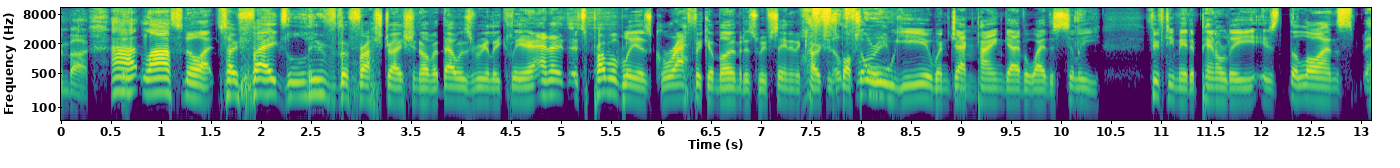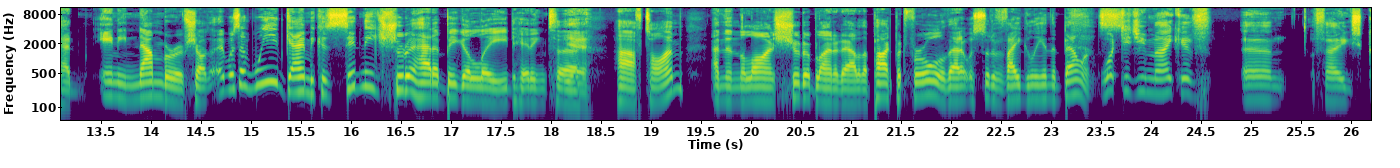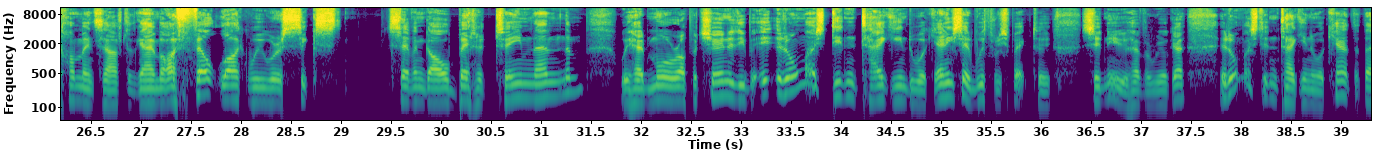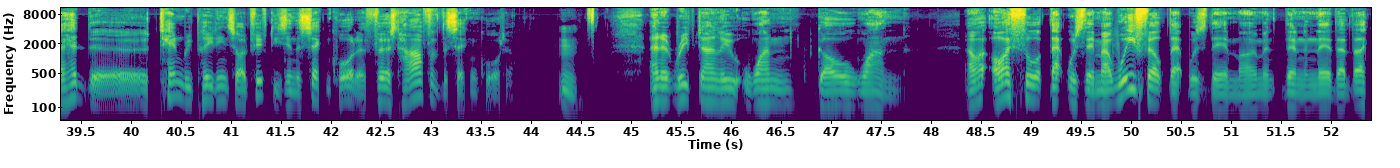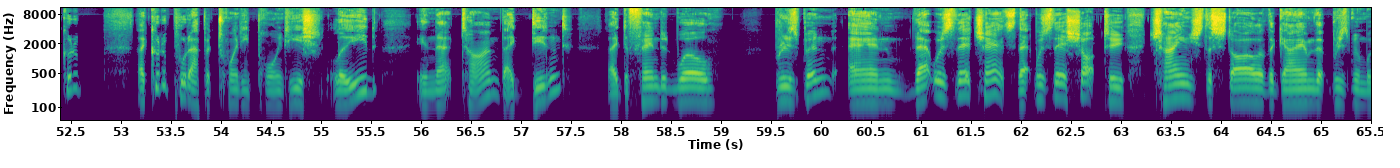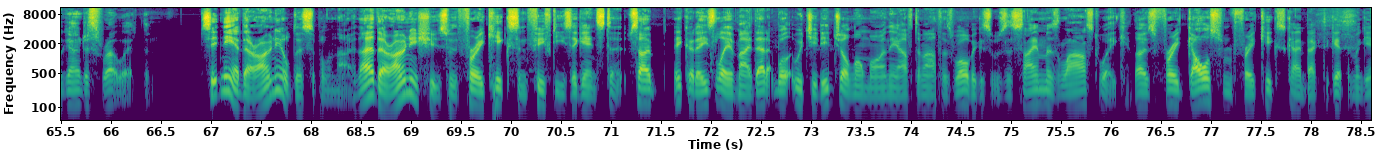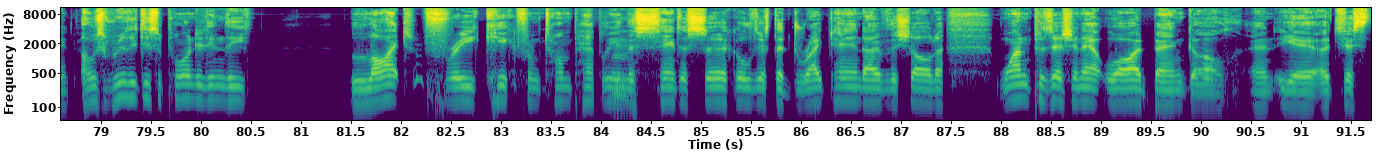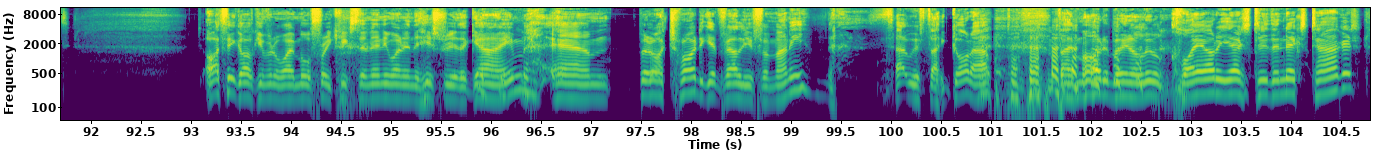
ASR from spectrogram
embark? Uh, last night, so Fags lived the frustration of it. That was really clear, and it, it's probably as graphic a moment as we've seen in a I coach's box all him. year when Jack Payne gave away the silly. 50 metre penalty is the Lions had any number of shots. It was a weird game because Sydney should have had a bigger lead heading to Yeah. half time, and then the Lions should have blown it out of the park. But for all of that, it was sort of vaguely in the balance. What did you make of um, Fage's comments after the game? I felt like we were a six, seven goal better team than them. We had more opportunity, but it, it almost didn't take into account. And he said, with respect to Sydney, who have a real go, it almost didn't take into account that they had uh, 10 repeat inside 50s in the second quarter, first half of the second quarter. And it reaped only one goal, one. I, I thought that was their moment. We felt that was their moment then and there. That they could have, they could have put up a twenty point ish lead in that time. They didn't. They defended well, Brisbane, and that was their chance. That was their shot to change the style of the game that Brisbane were going to throw at them. Sydney had their own ill discipline, though. They had their own issues with free kicks and 50s against it. So he could easily have made that, well, which he did, John Longmire, in the aftermath as well, because it was the same as last week. Those free goals from free kicks came back to get them again. I was really disappointed in the light free kick from Tom Papley in the centre circle, just a draped hand over the shoulder, one possession out wide, bang goal, and yeah, it just. I think I've given away more free kicks than anyone in the history of the game, um, but I tried to get value for money. So if they got up, they might have been a little cloudy as to the next target.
